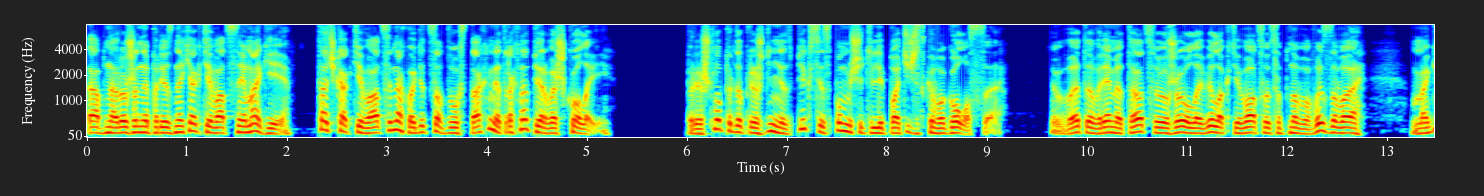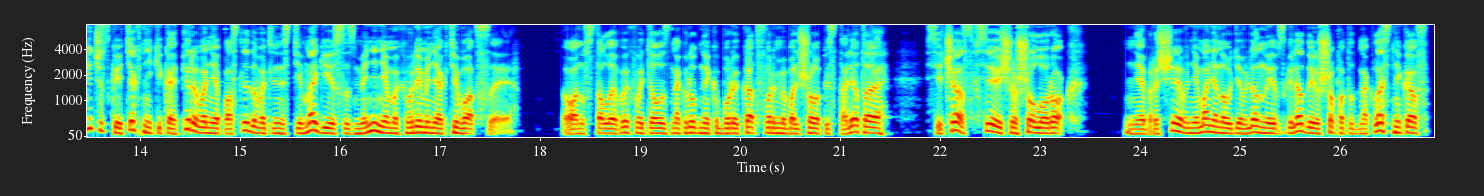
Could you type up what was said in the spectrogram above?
обнаружены признаки активации магии. Точка активации находится в 200 метрах над первой школой». Пришло предупреждение от Пикси с помощью телепатического голоса. В это время Тацию уже уловил активацию цепного вызова, магической техники копирования последовательности магии с изменением их времени активации. Он встал и выхватил из нагрудной кобуры кат в форме большого пистолета. Сейчас все еще шел урок. Не обращая внимания на удивленные взгляды и шепот одноклассников,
